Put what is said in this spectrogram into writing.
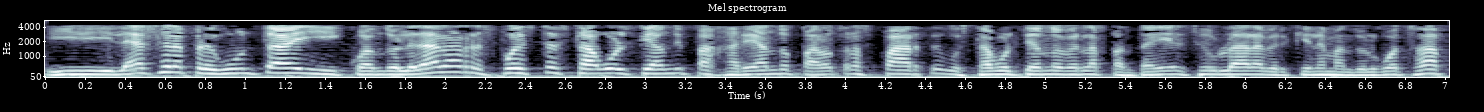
y le hace la pregunta y cuando le da la respuesta está volteando y pajareando para otras partes o está volteando a ver la pantalla del celular a ver quién le mandó el WhatsApp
